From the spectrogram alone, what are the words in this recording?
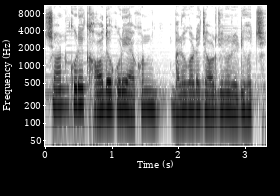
চান করে খাওয়া দাওয়া করে এখন বালুঘাটে যাওয়ার জন্য রেডি হচ্ছি।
